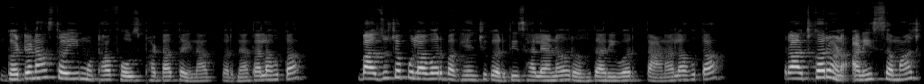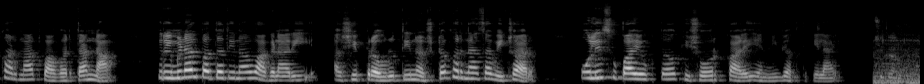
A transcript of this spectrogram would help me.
घटनास्थळी मोठा फौजफाटा तैनात करण्यात आला होता. बाजूच्या पुलावर बघ्यांची गर्दी झाल्यानं रहदारीवर ताण आला होता. राजकारण आणि समाजकारणात वावरताना क्रिमिनल पद्धतीनं वागणारी अशी प्रवृत्ती नष्ट करण्याचा विचार पोलीस उपायुक्त किशोर काळे यांनी व्यक्त केला आहे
